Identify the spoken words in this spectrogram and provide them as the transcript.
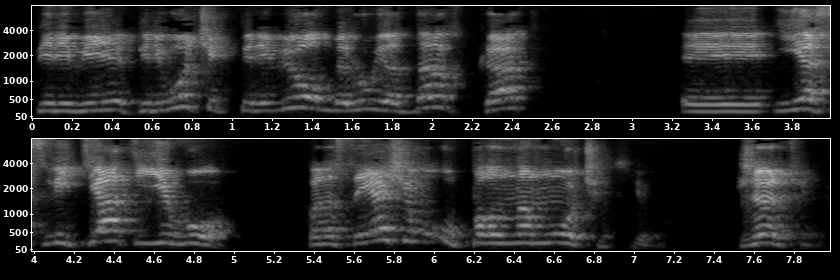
переводчик перевел милу яда как Э, и осветят его, по-настоящему уполномочат его, жертвенник.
